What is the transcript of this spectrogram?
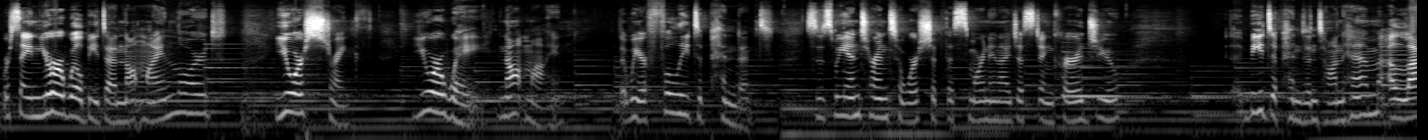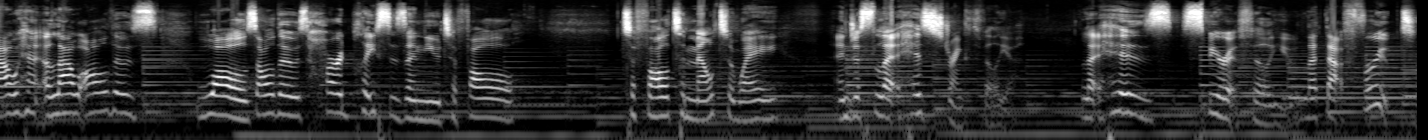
We're saying, Your will be done, not mine, Lord. Your strength, your way, not mine that we are fully dependent. So as we enter into worship this morning, I just encourage you be dependent on him. Allow him allow all those walls, all those hard places in you to fall to fall to melt away and just let his strength fill you. Let his spirit fill you. Let that fruit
